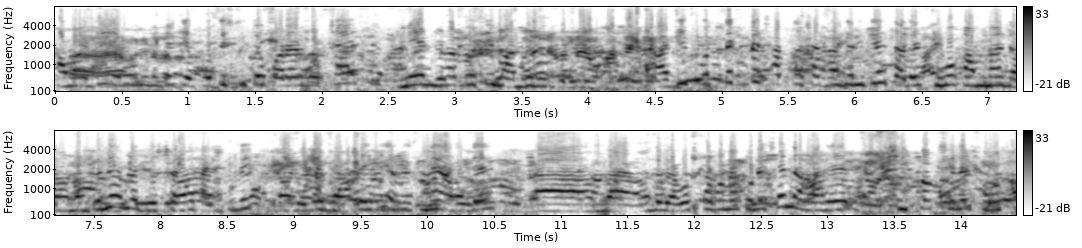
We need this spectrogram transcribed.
সমাজে এবং নিজেকে প্রতিষ্ঠিত করার হচ্ছে মেন ভাব হচ্ছে মাধ্যমিক পরীক্ষা। আজই প্রত্যেকটা ছাত্রছাত্রীদেরকে তাদের শুভকামনা জানানোর জন্য আমরা জোরসাদ হাই স্কুলে এসে পৌঁছেছি এখানে আমাদের আমাদের ব্যবস্থাপনা করেছেন। আমাদের শিক্ষক ছেলে সমস্ত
